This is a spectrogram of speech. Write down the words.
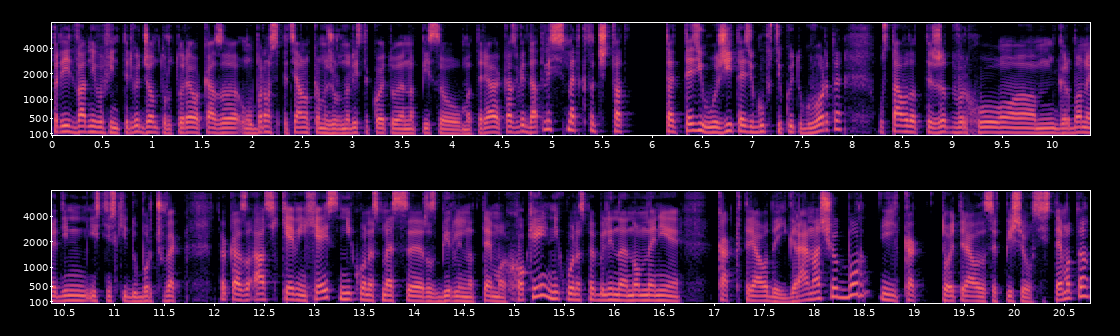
преди два дни в интервю Джон Тортурела каза, обърна се специално към журналиста, който е написал материал, каза, вие дате ли си сметката, че това тези лъжи, тези глупости, които говорите, остава да тежат върху а, гърба на един истински добър човек. Той каза, аз и Кевин Хейс никога не сме се разбирали на тема хокей, никога не сме били на едно мнение как трябва да играе нашия отбор и как той трябва да се впише в системата,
